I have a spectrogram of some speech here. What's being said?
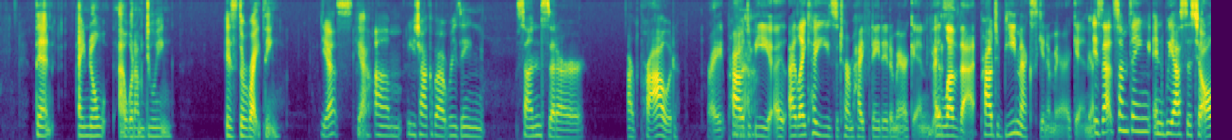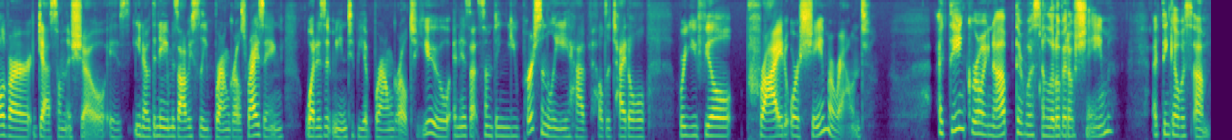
then I know uh, what I'm doing is the right thing. Yes. Yeah. Um, you talk about raising sons that are are proud, right? Proud to be. I, I like how you use the term hyphenated American. I love that. Proud to be Mexican American. Yeah. Is that something? And we ask this to all of our guests on this show. Is you know the name is obviously Brown Girls Rising. What does it mean to be a brown girl to you? And is that something you personally have held a title where you feel pride or shame around? I think growing up there was a little bit of shame. I think I was um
